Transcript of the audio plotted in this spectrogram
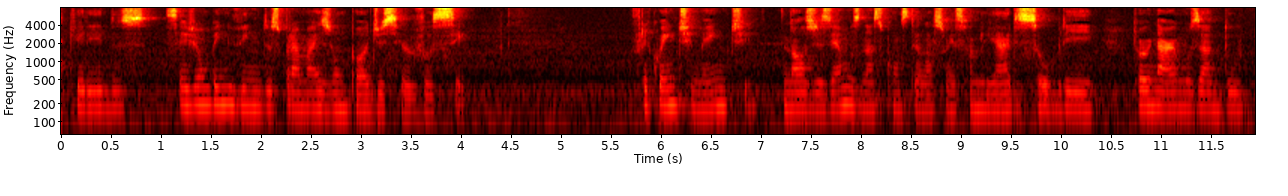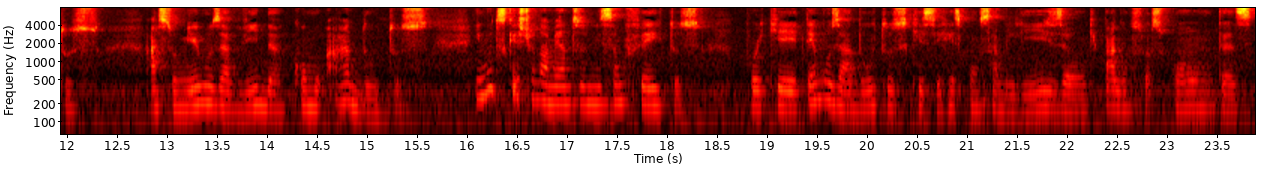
queridos, sejam bem-vindos para mais um Pode Ser Você. Frequentemente, nós dizemos nas constelações familiares sobre tornarmos adultos, assumirmos a vida como adultos. E muitos questionamentos me são feitos, porque temos adultos que se responsabilizam, que pagam suas contas,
